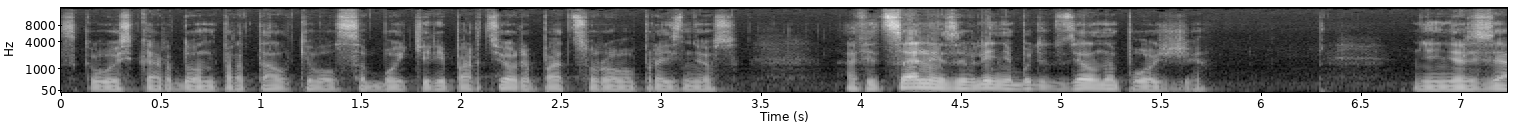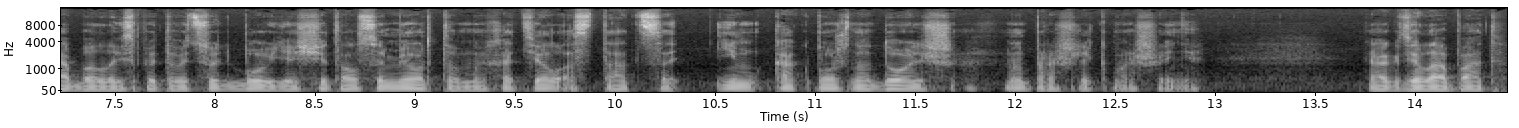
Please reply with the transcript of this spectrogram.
Сквозь кордон проталкивался бойкий репортер, и Пат сурово произнес. «Официальное заявление будет сделано позже». Мне нельзя было испытывать судьбу. Я считался мертвым и хотел остаться им как можно дольше. Мы прошли к машине. «Как дела, Пат?»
